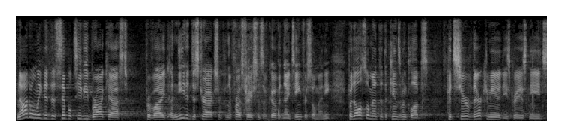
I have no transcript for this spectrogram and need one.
Not only did this simple TV broadcast provide a needed distraction from the frustrations of COVID-19 for so many, but also meant that the Kinsman Clubs could serve their community's greatest needs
